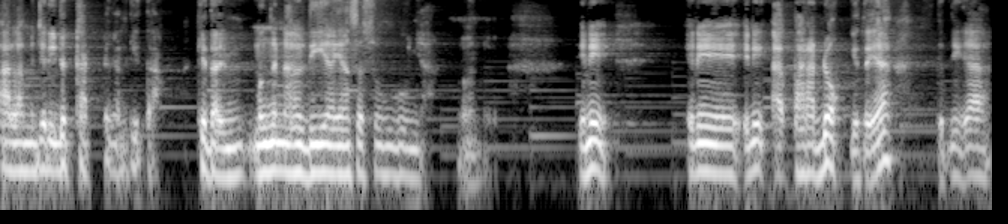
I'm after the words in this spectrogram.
Allah menjadi dekat dengan kita. Kita mengenal Dia yang sesungguhnya. Ini ini ini paradok gitu ya. Ketika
